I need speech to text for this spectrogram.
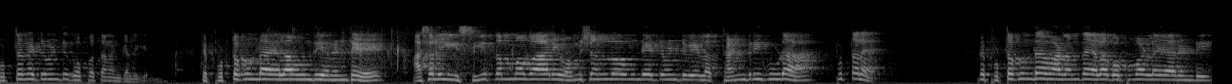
పుట్టనటువంటి గొప్పతనం కలిగింది. అంటే పుట్టకుండా ఎలా ఉంది అని అంటే అసలు ఈ సీతమ్మ వారి వంశంలో ఉండేటువంటి వీళ్ళ తండ్రి కూడా పుట్టలే. అంటే పుట్టకుండా వాళ్ళంతా ఎలా గొప్పవాళ్ళు అయ్యారండి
